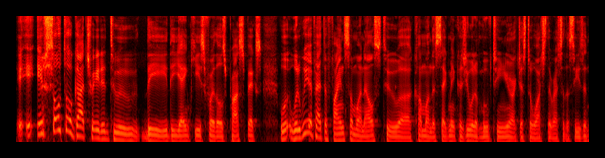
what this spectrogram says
If Soto got traded to the the Yankees for those prospects, w- would we have had to find someone else to uh, come on the segment because you would have moved to New York just to watch the rest of the season?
